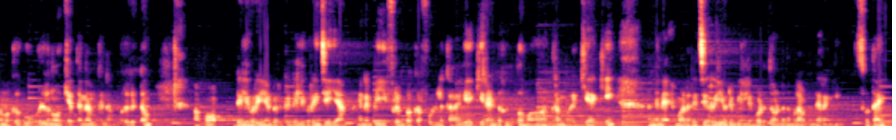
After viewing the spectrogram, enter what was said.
നമുക്ക് ഗൂഗിളിൽ നോക്കിയാൽ തന്നെ നമുക്ക് നമ്പർ കിട്ടും. അപ്പോൾ ഡെലിവറി ചെയ്യേണ്ടവർക്ക് ഡെലിവറിയും ചെയ്യാം. അങ്ങനെ ബീഫ് റിബൊക്കെ ഫുള്ള് കാലിയാക്കി രണ്ട് റിബ് മാത്രം ബാക്കിയാക്കി. അങ്ങനെ വളരെ ചെറിയൊരു ബില്ലും കൊടുത്തുകൊണ്ട് നമ്മൾ അവിടെ നിന്ന് ഇറങ്ങി സോ താങ്ക്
